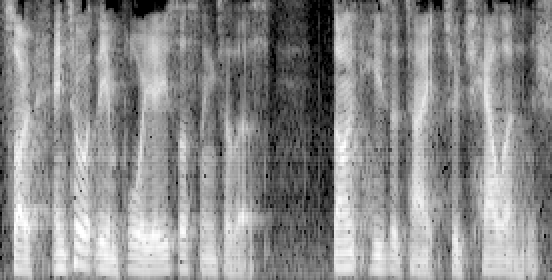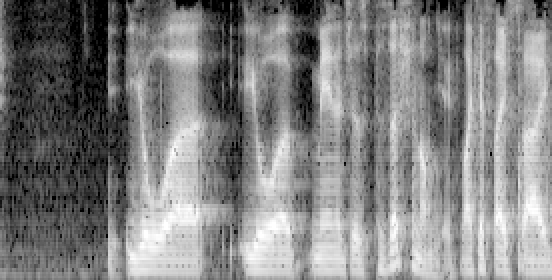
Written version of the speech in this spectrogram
So, and to the employees listening to this, don't hesitate to challenge your your manager's position on you. Like if they say,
